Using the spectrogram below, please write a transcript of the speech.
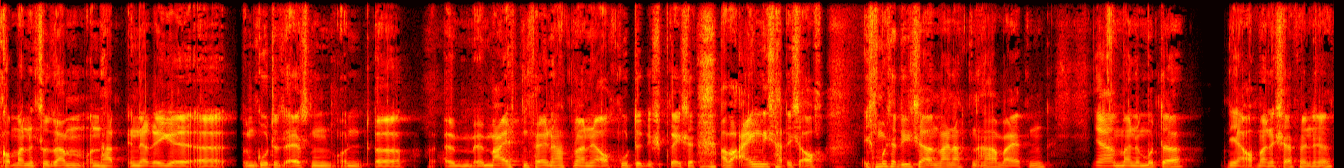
kommt man zusammen und hat in der Regel äh, ein gutes Essen und äh, im, in meisten Fällen hat man ja auch gute Gespräche. Aber eigentlich hatte ich auch, ich muss ja dieses Jahr an Weihnachten arbeiten. Ja. Und meine Mutter, ja auch meine Chefin ist,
